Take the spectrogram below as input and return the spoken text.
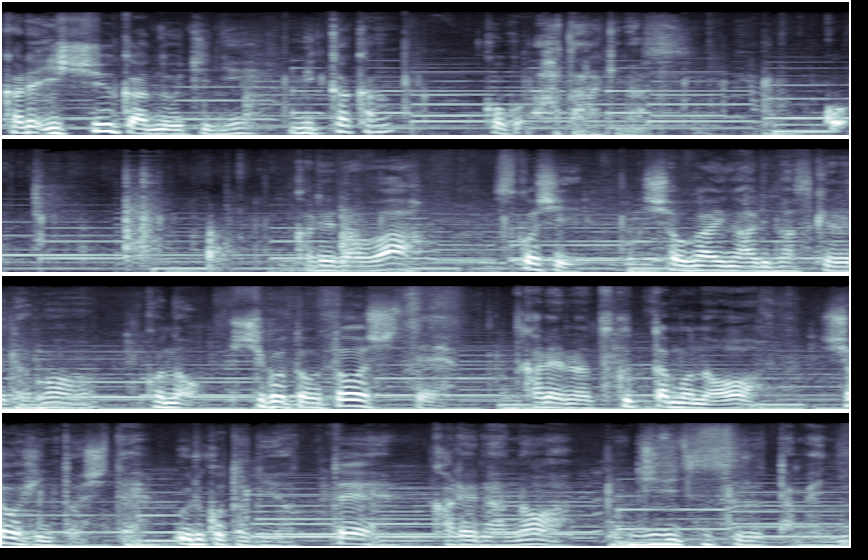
彼1週間のうちに3日間ここ働きます。こ彼らは少し障害がありますけれどもこの仕事を通して彼らの作ったものを商品として売ることによって彼らの自立するために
